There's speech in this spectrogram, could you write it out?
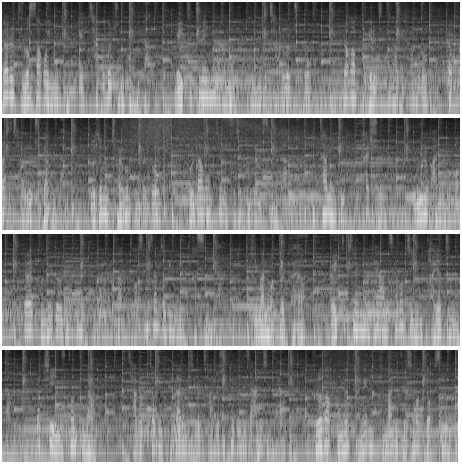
뼈를 둘러싸고 있는 근육에 자극을 주는 겁니다. 웨이트 트레이닝을 하면 근육에 자극을 주고 뼈가 무게를 지탱하게 함으로 뼈까지 자극을 주게 합니다. 요즘은 젊은 분들도 골다공증 있으신 분들이 있습니다. 비타민 D, 칼슘, 우유를 많이 먹어 뼈의 골밀도를 높이는 방법보다 더 생산적인 이유인 것 같습니다. 비만은 어떨까요? 웨이트 트레이닝을 해야 하는 세 번째 이유는 다이어트입니다. 혹시 인스턴트나 자극적인 배달 음식을 자주 시켜드리지 않으신가요? 그러다 보면 당연히 비만이 될 수밖에 없습니다.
